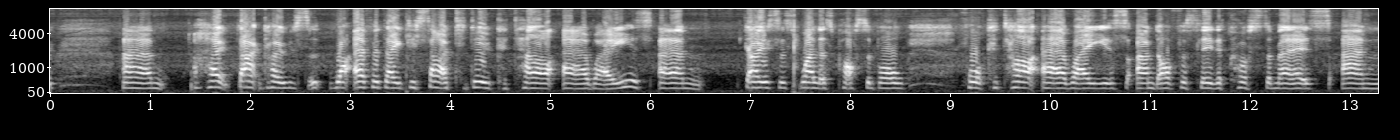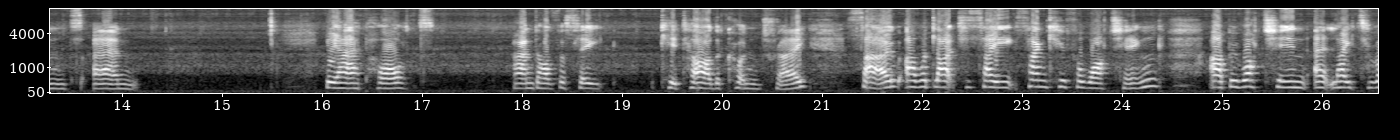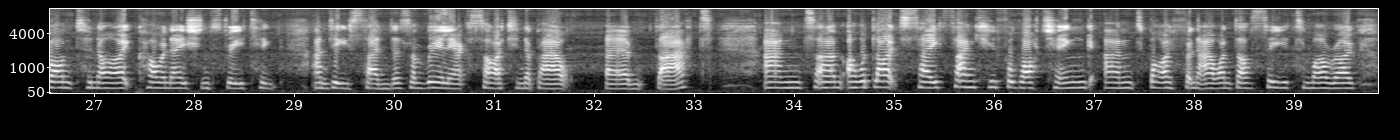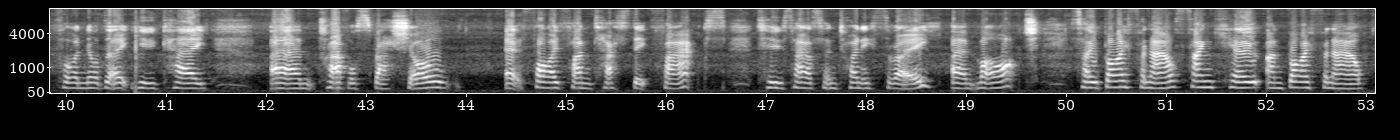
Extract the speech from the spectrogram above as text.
um, I hope that goes whatever they decide to do Qatar Airways um, goes as well as possible for Qatar Airways and obviously the customers and um, the airport. And obviously Qatar the country. So I would like to say thank you for watching. I'll be watching uh, later on tonight Coronation Street and EastEnders I'm really excited about um, that. And um, I would like to say thank you for watching and bye for now and I'll see you tomorrow for another UK um, travel special at 5 Fantastic Facts 2023 um, March. So bye for now. Thank you and bye for now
